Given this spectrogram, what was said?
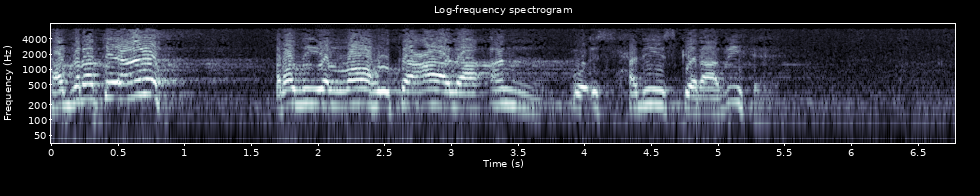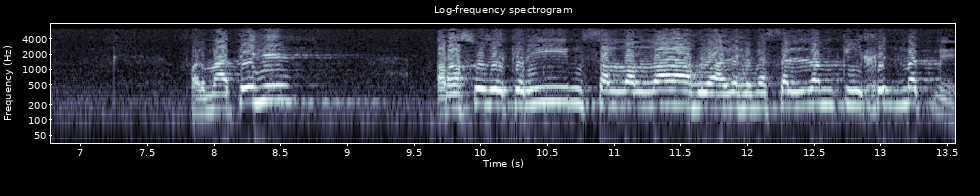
حضرت انس رضی اللہ تعالی ان کو اس حدیث کے راوی ہے۔ فرماتے ہیں رسول کریم صلی اللہ علیہ وسلم کی خدمت میں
